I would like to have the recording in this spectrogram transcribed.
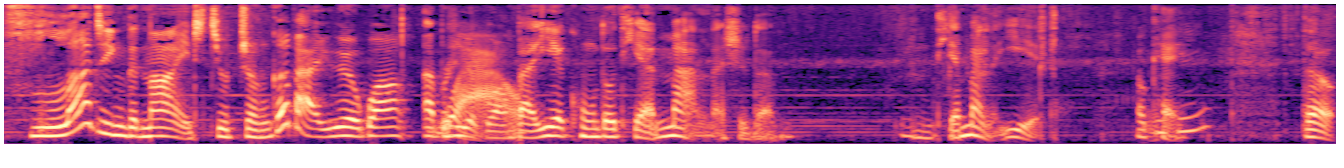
flooding the night，就整个把月光啊，不是月光把夜空都填满了。是的，嗯，填满了夜。OK，的、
